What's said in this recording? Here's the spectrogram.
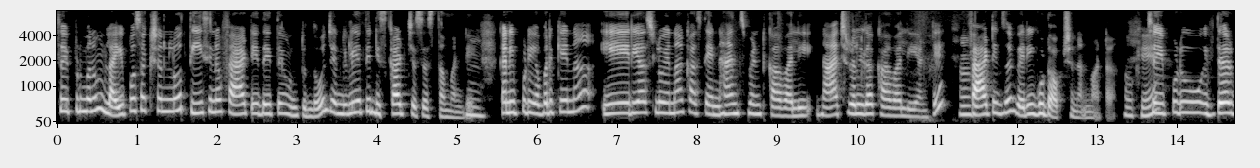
సో ఇప్పుడు మనం లైపోసెక్షన్లో తీసిన ఫ్యాట్ ఏదైతే ఉంటుందో జనరలీ అయితే డిస్కార్డ్ చేసేస్తామండి. కానీ ఇప్పుడు ఎవరికైనా ఏ ఏరియాస్లో అయినా కాస్త ఎన్హాన్స్మెంట్ కావాలి న్యాచురల్గా కావాలి అంటే Hmm. Fat is a very good option అన్నమాట. ఓకే సో ఇప్పుడు if they are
